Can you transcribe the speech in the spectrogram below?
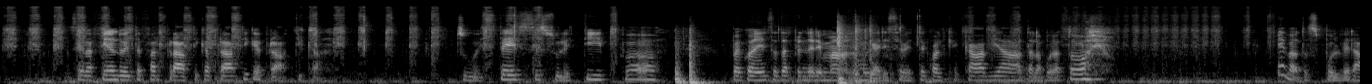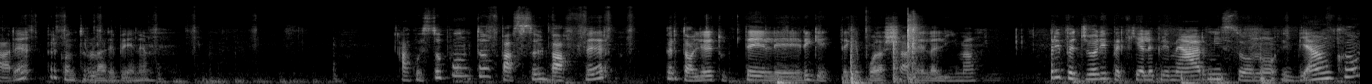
Se alla fine dovete fare pratica, pratica e pratica. Su voi stesse, sulle tip. Poi quando iniziate a prendere in mano, magari se avete qualche cavia da laboratorio. E vado a spolverare per controllare bene. A questo punto passo il buffer per togliere tutte le righette che può lasciare la lima. I peggiori per chi ha le prime armi sono il bianco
